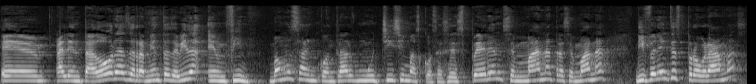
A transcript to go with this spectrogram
eh, alentadoras, de herramientas de vida, en fin, vamos a encontrar muchísimas cosas. Esperen semana tras semana diferentes programas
